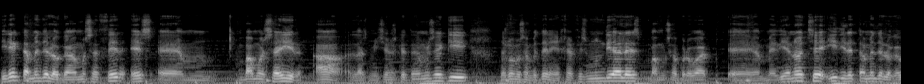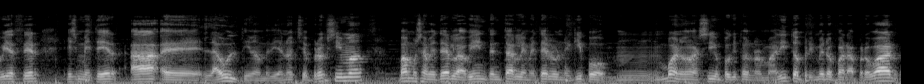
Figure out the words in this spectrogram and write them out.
directamente lo que vamos a hacer es, em, vamos a ir a las misiones que tenemos aquí, nos vamos a meter en jefes mundiales, vamos a probar eh, medianoche y directamente lo que voy a hacer es meter a eh, la última medianoche próxima Vamos a meterla, voy a intentarle meterle un equipo, mmm, bueno, así un poquito normalito, primero para probar.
